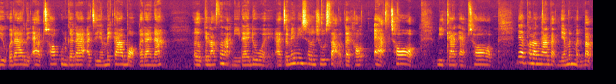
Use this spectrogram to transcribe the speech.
อยู่ก็ได้หรือแอบชอบคุณก็ได้ อาจจะยังไม่กล้าบอกก็ได้นะเออเป็นลักษณะนี้ได้ด้วย อาจจะไม่มีเชิงชู้สาวแต่เขาแอบชอบ มีการแอบชอบเนี่ยพลังงานแบบนี้มันเหมือนแบบ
